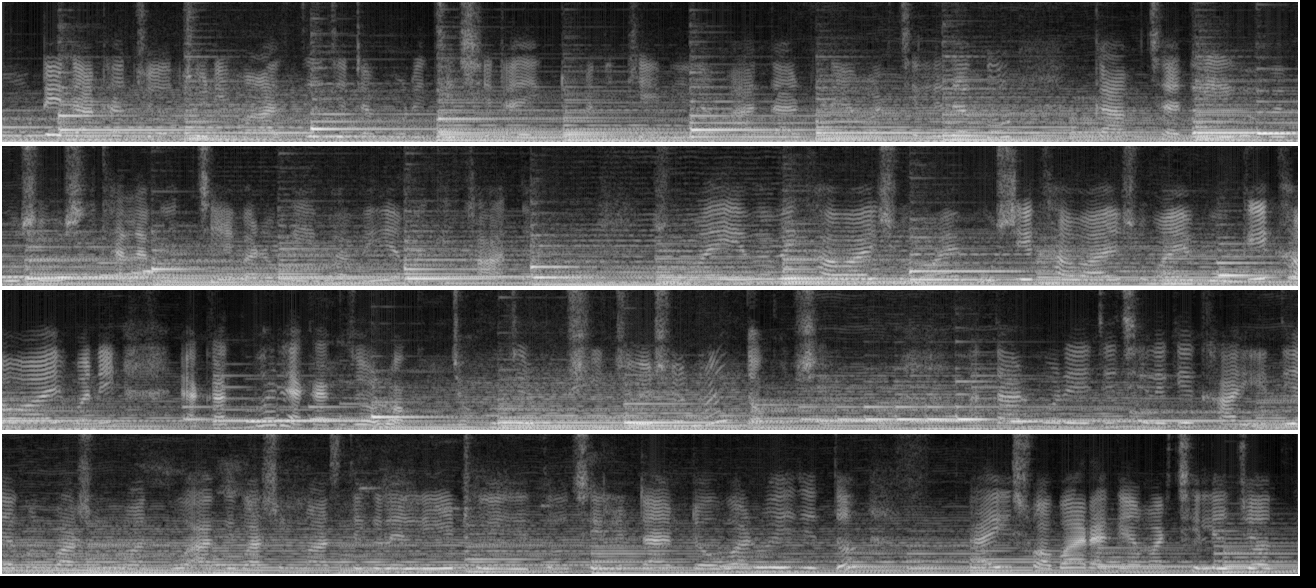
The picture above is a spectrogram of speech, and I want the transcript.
মোটে ডাঁটা চচ্চড়ি মাছ দিয়ে যেটা করেছি সেটা একটুখানি খেয়ে নিলাম। আর তারপরে আমার ছেলে দেখো গামছা দিয়ে এইভাবে বসে বসে খেলা করছে। এবার ওকে এইভাবেই আমাকে খাওয়াতে হবে। সময় এভাবে খাওয়ায়, সময় বসে খাওয়ায়, সময় বকে খাওয়ায়। মানে এক একবার এক এক রকম। যখন যেরকম সিচুয়েশন হয় তখন সেরকম। আর তারপরে যে ছেলেকে খাইয়ে দিয়ে এখন বাসন মাজবো। আগে বাসন মাজতে গেলে লেট হয়ে যেত, ছেলের টাইমটা ওভার হয়ে যেত। তাই সবার আগে আমার ছেলের যত্ন,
